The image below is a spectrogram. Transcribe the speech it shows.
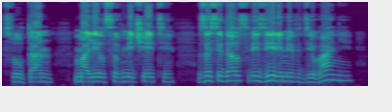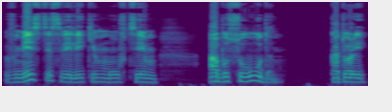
Султан молился в мечети, заседал с визирями в диване вместе с великим муфтием Абусуудом, который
